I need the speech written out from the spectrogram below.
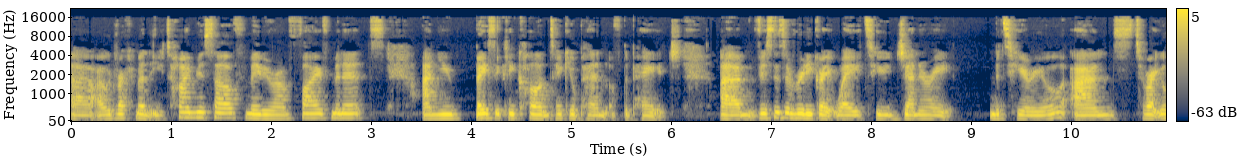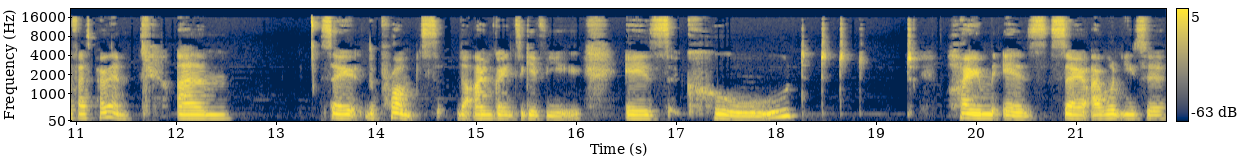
uh, I would recommend that you time yourself, maybe around five minutes, and you basically can't take your pen off the page. Um, this is a really great way to generate material and to write your first poem. Um, so the prompt that I'm going to give you is called Home is. So I want you to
